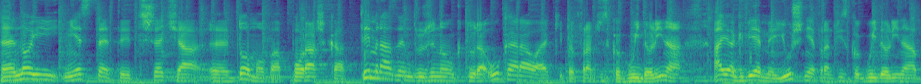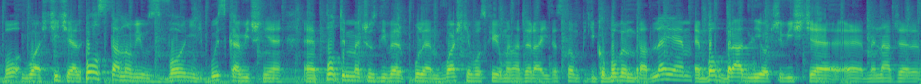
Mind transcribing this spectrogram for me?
E, no i niestety trzecia domowa porażka. Tym razem drużyną, która ukarała ekipę Francisco Guidolina, a jak wiemy już nie Francisco Guidolina, bo właściciel postanowił zwolnić błyskawicznie po tym meczu z Liverpoolem właśnie włoskiego menadżera i zastąpić go Bobem Bradleyem. Bob Bradley oczywiście menadżer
